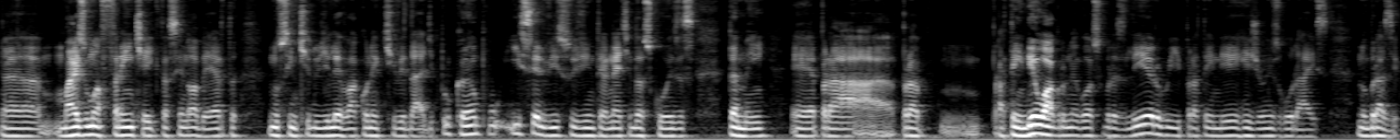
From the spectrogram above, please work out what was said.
é, mais uma frente aí que está sendo aberta no sentido de levar conectividade para o campo e serviços de internet das coisas também é, para atender o agronegócio brasileiro e para atender regiões rurais no Brasil.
